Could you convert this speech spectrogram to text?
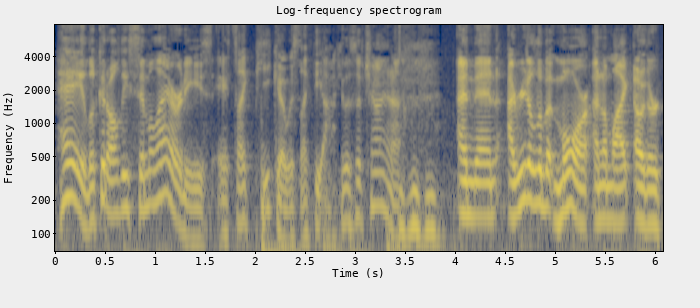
Hey, look at all these similarities. It's like Pico is like the Oculus of China. and then I read a little bit more, and I'm like, oh, they're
